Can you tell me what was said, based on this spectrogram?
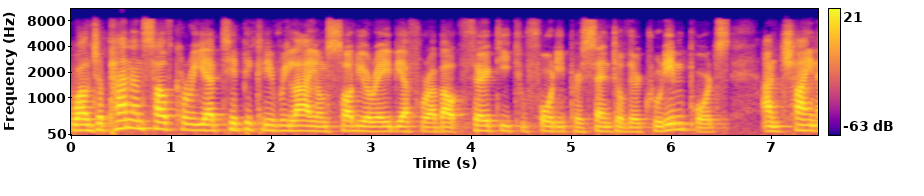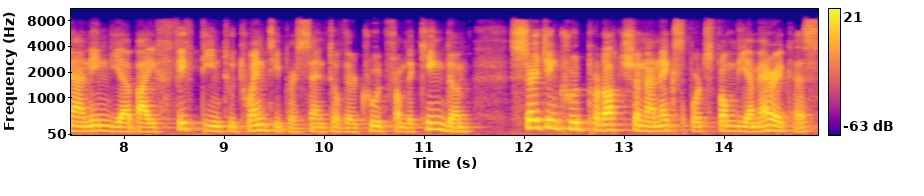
While Japan and South Korea typically rely on Saudi Arabia for about 30 to 40% of their crude imports, and China and India by 15 to 20% of their crude from the kingdom, surging crude production and exports from the Americas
